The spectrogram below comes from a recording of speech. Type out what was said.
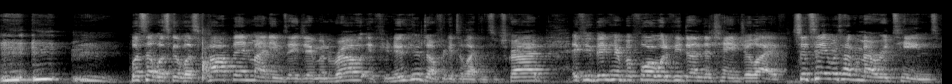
What's up, what's good, what's poppin'? My name's AyJay Monroe. If you're new here, don't forget to like and subscribe. If you've been here before, what have you done to change your life? So today we're talking about routines.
